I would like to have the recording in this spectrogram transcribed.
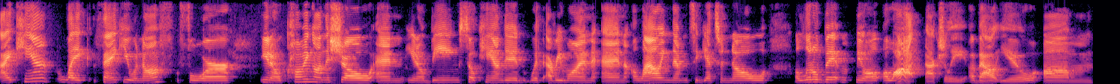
i can't like thank you enough for you know coming on the show and you know being so candid with everyone and allowing them to get to know a little bit you know a lot actually about you um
